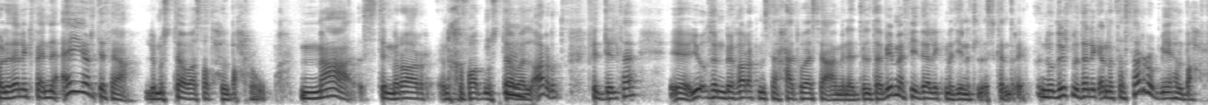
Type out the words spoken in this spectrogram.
ولذلك فإن أي ارتفاع لمستوى سطح البحر مع استمرار انخفاض مستوى م. الأرض في الدلتا يؤذن بغرق مساحات واسعة من الدلتا بما في ذلك مدينة الإسكندرية نضيف لذلك أن تسرب مياه البحر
